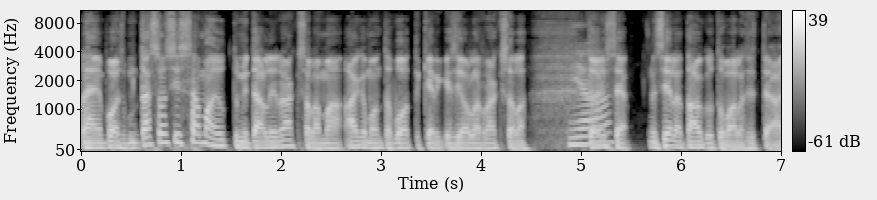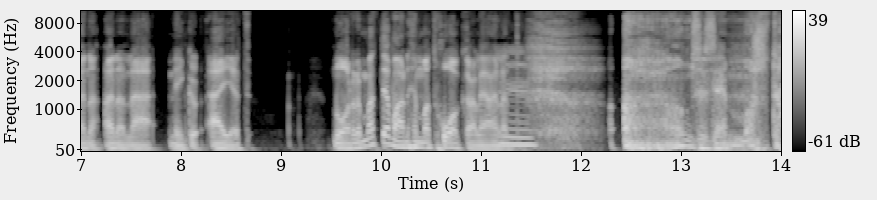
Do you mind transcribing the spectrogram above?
Lähden pois. Mutta tässä on siis sama juttu, mitä oli Raksalla. Mä aika monta vuotta kerkesin olla Raksalla Joo. töissä. Ja siellä taukotuvalla sitten aina, aina nämä niin äijät, nuoremmat ja vanhemmat huokailee aina, Mm. "Ah, on se semmoista.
